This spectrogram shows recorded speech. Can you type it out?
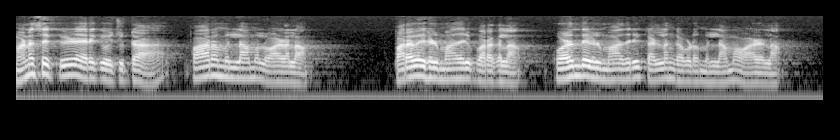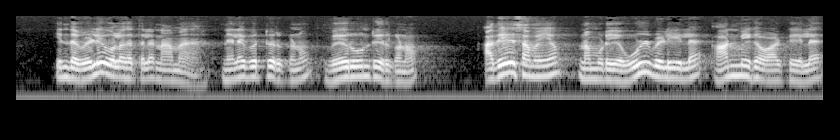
மனசை கீழே இறக்கி வச்சுட்டா பாரம் இல்லாமல் வாழலாம். பறவைகள் மாதிரி பறக்கலாம். குழந்தைகள் மாதிரி கள்ளங்கபடம் இல்லாமல் வாழலாம். இந்த வெளி உலகத்தில் நாம் நிலை பெற்று இருக்கணும் வேரூன்றி இருக்கணும். அதே சமயம் நம்முடைய உள் வெளியில் ஆன்மீக வாழ்க்கையில்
